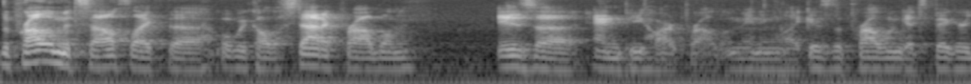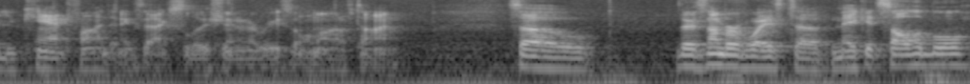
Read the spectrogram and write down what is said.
the problem itself, like the what we call the static problem, is a NP hard problem, meaning like as the problem gets bigger, you can't find an exact solution in a reasonable amount of time. So there's a number of ways to make it solvable.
